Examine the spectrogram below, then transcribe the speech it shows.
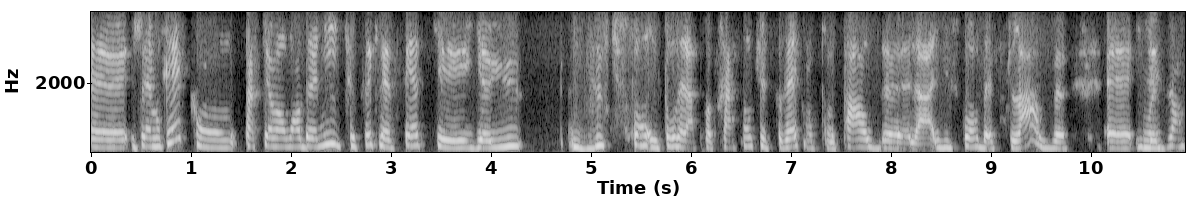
euh, j'aimerais qu'on, parce qu'à un moment donné, il critique le fait qu'il y a eu une discussion autour de l'appropriation culturelle quand on parle de l'histoire de Slav. Euh, il Oui. le dit en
